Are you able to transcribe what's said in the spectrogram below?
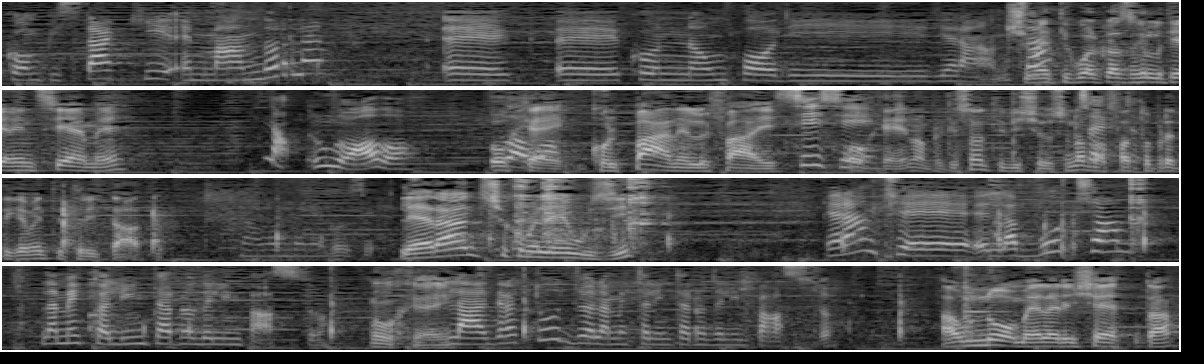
con pistacchi e mandorle e, e con un po' di, di Ci arancia. metti qualcosa che lo tiene insieme? No, un uovo. Ok, Uovo. col pane lo fai? Sì, sì. Ok, no, perché sennò ti dicevo, sennò va Certo. fatto praticamente tritato. No, va bene così. Le arance come le usi? Le arance, la buccia la metto all'interno dell'impasto. Ok. La grattugio e la metto all'interno dell'impasto. Ha un nome la ricetta?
